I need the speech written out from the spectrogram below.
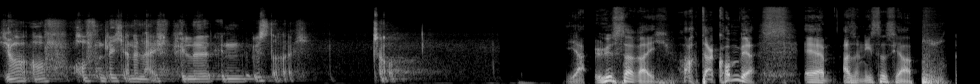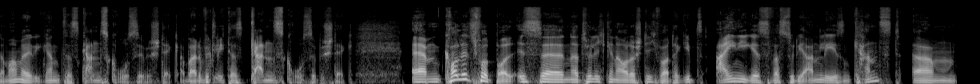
ja, auf hoffentlich eine Live-Pille in Österreich. Ciao. Ja, Österreich, Ach, da kommen wir. Äh, also nächstes Jahr, pff, da machen wir die ganz, das ganz große Besteck, aber wirklich das ganz große Besteck. Ähm, College Football ist äh, natürlich genau das Stichwort. Da gibt es einiges, was du dir anlesen kannst. Ähm,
